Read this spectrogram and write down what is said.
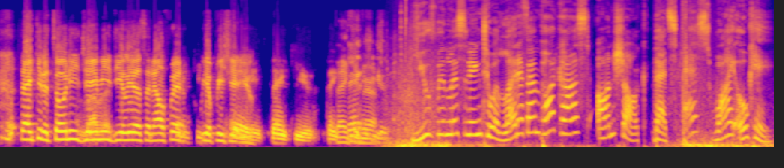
Thank you to Tony, Love Jamie, it. Delious, and Alfred. We appreciate you. Thank you. Thank, Thank you. you, Thank Mira. you. You've been listening to a LITE FM podcast on SYOK. That's S Y O K.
